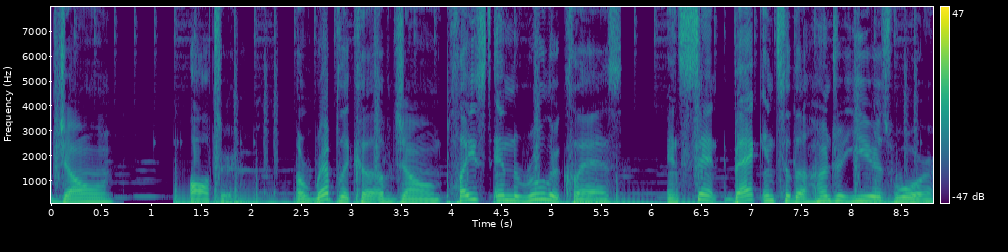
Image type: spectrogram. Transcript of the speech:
Joan Alter, a replica of Joan placed in the ruler class and sent back into the Hundred Years' War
